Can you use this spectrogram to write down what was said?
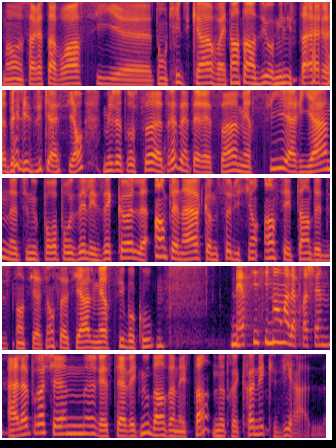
Bon, ça reste à voir si euh, ton cri du cœur va être entendu au ministère de l'Éducation, mais je trouve ça très intéressant. Merci, Ariane. Tu nous proposais les écoles en plein air comme solution en ces temps de distanciation sociale. Merci beaucoup. Merci, Simon. À la prochaine. À la prochaine. Restez avec nous dans un instant, notre chronique virale.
